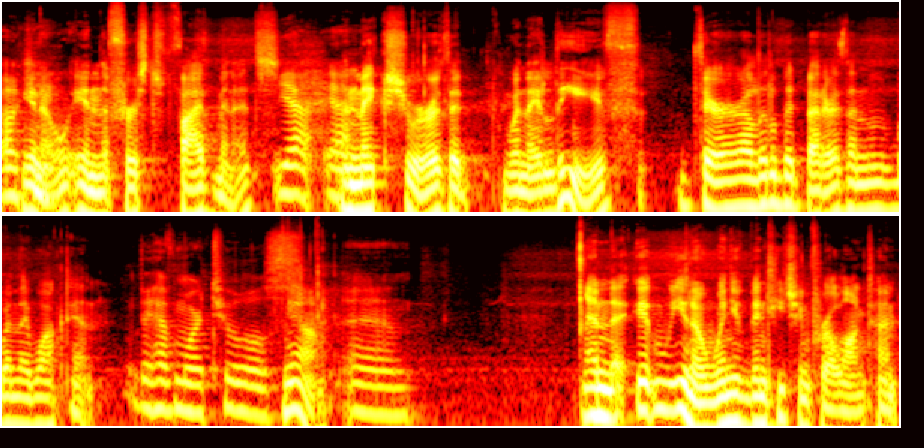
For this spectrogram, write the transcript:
Okay. You know, in the first five minutes, yeah, yeah. and make sure that when they leave, they're a little bit better than when they walked in. they have more tools. Yeah, Um, and it, you know, when you've been teaching for a long time,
